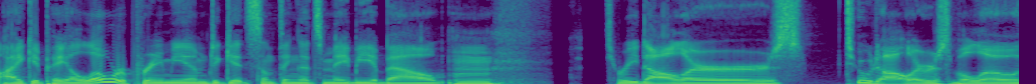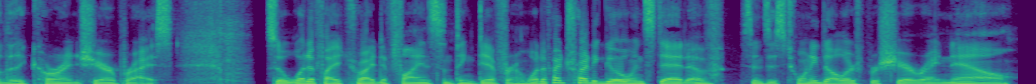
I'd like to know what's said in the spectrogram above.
I could pay a lower premium to get something that's maybe about mm, three dollars, two dollars below the current share price. So what if I tried to find something different? What if I tried to go instead of since it's twenty dollars per share right now?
